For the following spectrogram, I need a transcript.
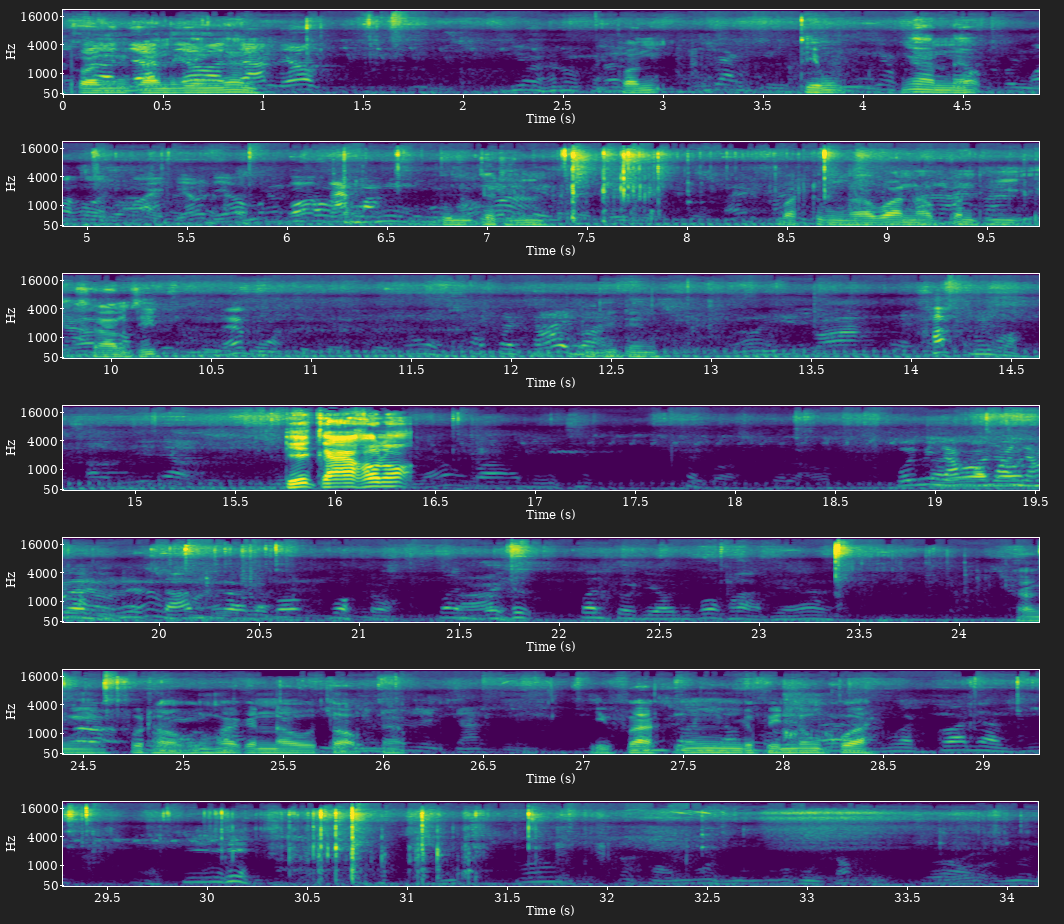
ก่อนการเฮ็ดงานก่อนเตรียมงานนะครับบุญกฐินวัดทุ่งทาวันครับวันที่30แล้วบวันที่หนึ่งคักไม่บอกเกกาเขาเนาะโอ้ยมีหนังเอาไว้หนังสามเดือนแล้วก็ปั้นตัวเดียวนี่บ่ผ่านเนี่ย ทางนี้ผู้เฒ่าเพิ่งพากันเอาตอบนะครับ อีกฝากหนึงก็เป็นน้องครัวกอดก้อนอะที่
